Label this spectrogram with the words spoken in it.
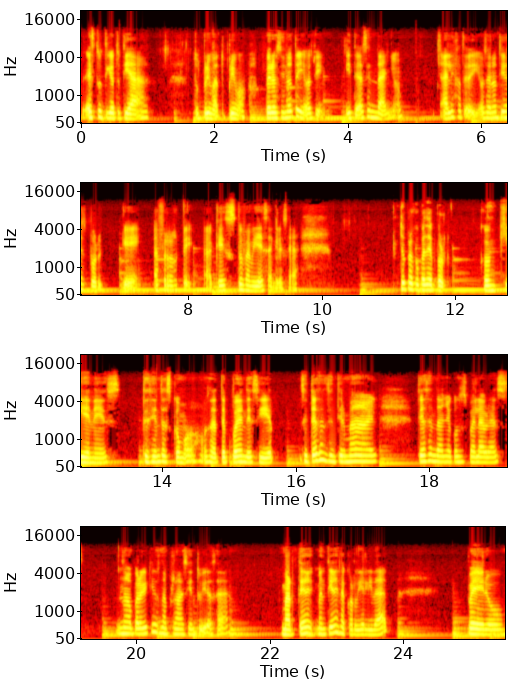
es tu tío, tu tía, tu prima, tu primo. Pero si no te llevas bien y te hacen daño, aléjate de ellos. O sea, no tienes por qué aferrarte a que es tu familia de sangre. O sea, tú preocúpate por con quienes te sientas cómodo. O sea, te pueden decir, si te hacen sentir mal, te hacen daño con sus palabras. No, ¿para qué quieres una persona así en tu vida? O sea, mantienes la cordialidad, pero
